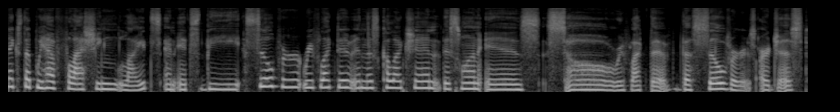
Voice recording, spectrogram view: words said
Next up we have flashing lights and it's the silver reflective in this collection. This one is so reflective. The silvers are just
